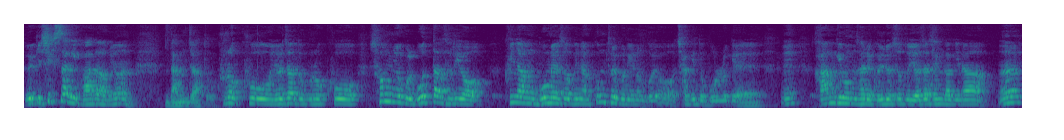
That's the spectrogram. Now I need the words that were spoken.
이렇게 식상이 과다하면 남자도 그렇고 여자도 그렇고 성욕을 못 다스려 그냥 몸에서 그냥 꿈틀거리는 거요. 자기도 모르게 예? 감기 몸살에 걸려서도 여자 생각이나 예?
